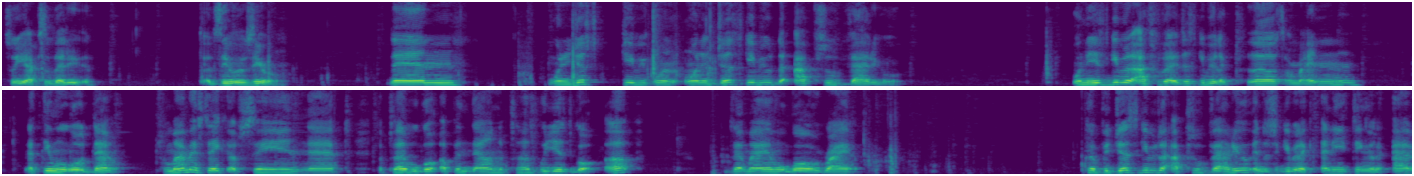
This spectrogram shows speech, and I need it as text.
so you have to value uh, of zero zero. Then when it just give you when when it just give you the absolute value when it just give you the alphabet, just give you like plus or minus, that thing will go down. So my mistake of saying that the plus will go up and down, the plus will just go up, the minus will go right. Because if it just give you the absolute value and doesn't give you like anything like add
